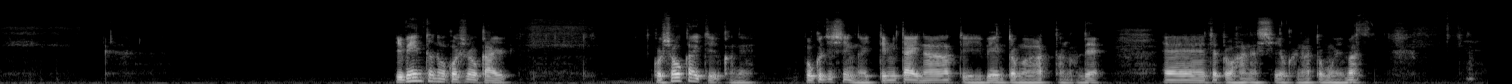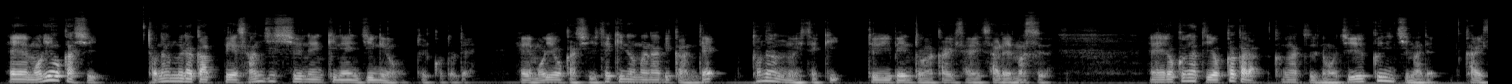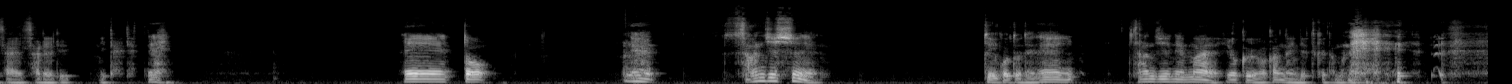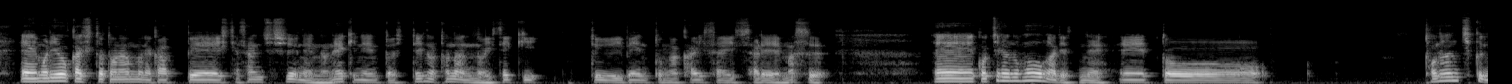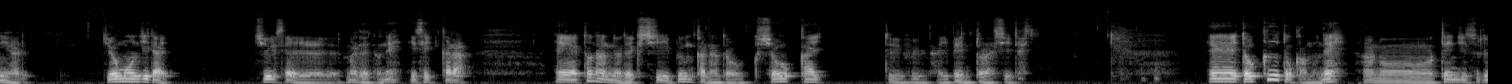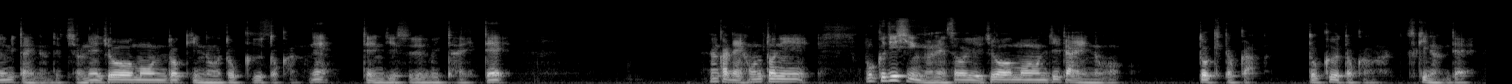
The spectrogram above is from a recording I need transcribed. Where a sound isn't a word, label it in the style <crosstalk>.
イベントのご紹介、ご紹介というかね、僕自身が行ってみたいなというイベントがあったので、えー、ちょっとお話ししようかなと思います。えー、盛岡市、戸南村合併30周年記念事業ということで、えー、盛岡市遺跡の学び館で、都南の遺跡というイベントが開催されます。えー、6月4日から9月の19日まで開催されるみたいですね。えー、っと、ね、30周年ということでね、30年前、よくわかんないんですけどもねえー、盛岡市と都南村合併して30周年のね、記念としての都南の遺跡というイベントが開催されます。えー、こちらの方がですね、えっ、ー、と、都南地区にある縄文時代、中世までのね、遺跡からえー、都南の歴史、文化などを紹介という風なイベントらしいです。えー、土空とかもね、あのー、展示するみたいなんですよね。縄文土器の土空とかもね、展示するみたいで、なんかね、本当に、僕自身がね、そういう縄文時代の土器とか、土空とかが好きなんで、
